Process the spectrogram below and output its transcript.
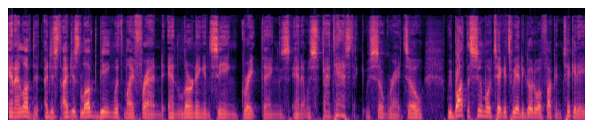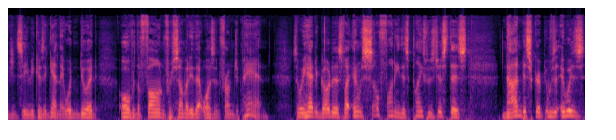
and I loved it. I just I just loved being with my friend and learning and seeing great things, and it was fantastic. It was so great. So we bought the sumo tickets. We had to go to a fucking ticket agency because again they wouldn't do it over the phone for somebody that wasn't from Japan. So we had to go to this place, and it was so funny. This place was just this nondescript. It was it was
